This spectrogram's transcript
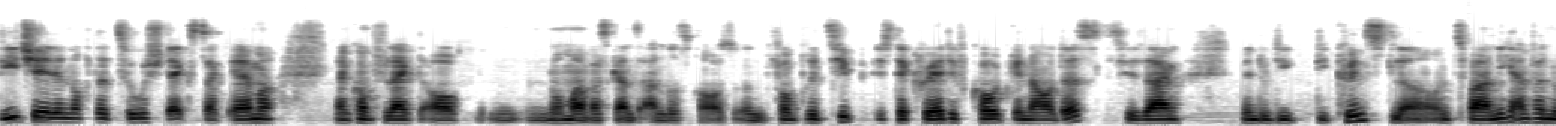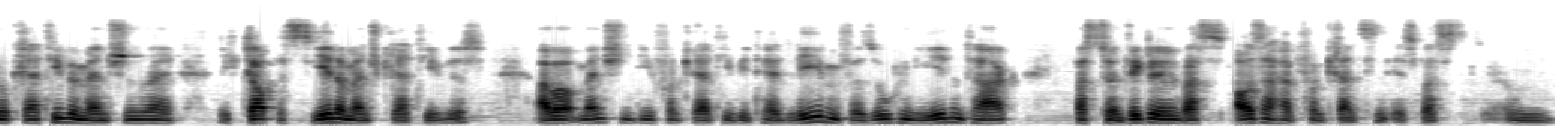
DJ noch dazu steckst, sagt er immer, dann kommt vielleicht auch nochmal was ganz anderes raus. Und vom Prinzip ist der Creative Code genau das, dass wir sagen, wenn du die, die Künstler, und zwar nicht einfach nur kreative Menschen, weil ich glaube, dass jeder Mensch kreativ ist, aber Menschen, die von Kreativität leben, versuchen jeden Tag was zu entwickeln, was außerhalb von Grenzen ist, was ähm,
